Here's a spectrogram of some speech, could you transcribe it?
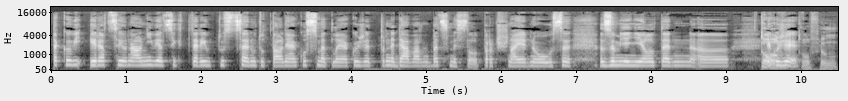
takový iracionální věci, které tu scénu totálně jako smetly, jako že to nedává vůbec smysl. Proč najednou se změnil ten... Uh, to, jakože, toho filmu.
